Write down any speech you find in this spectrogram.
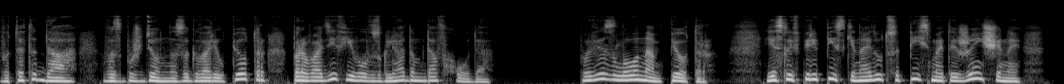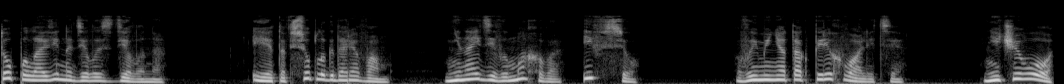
«Вот это да!» — возбужденно заговорил Петр, проводив его взглядом до входа. «Повезло нам, Петр. Если в переписке найдутся письма этой женщины, то половина дела сделана. И это все благодаря вам. Не найди вы Махова, и все. Вы меня так перехвалите. Ничего,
